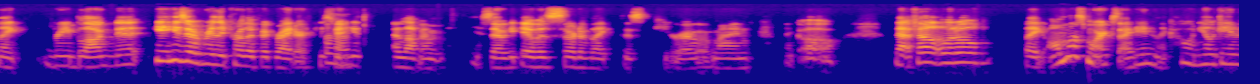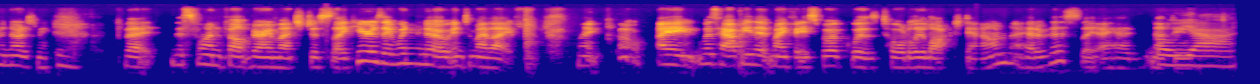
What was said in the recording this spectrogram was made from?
like reblogged it. He, he's a really prolific writer. He's, uh-huh. he's I love him. So he, it was sort of like this hero of mine. Like, oh, that felt a little like almost more exciting. Like, oh, Neil Gaiman noticed me. Yeah but this one felt very much just like here is a window into my life. Like oh i was happy that my facebook was totally locked down ahead of this. Like i had oh, nothing. oh, yeah.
